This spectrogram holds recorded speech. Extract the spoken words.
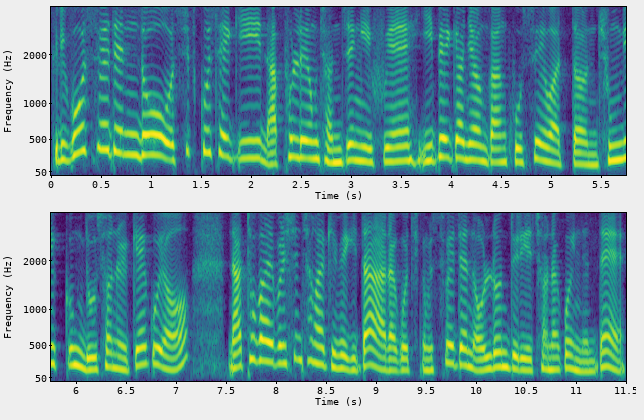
그리고 스웨덴도 19세기 나폴레옹 전쟁 이후에 200여 년간 고수해왔던 중립국 노선을 깨고요. 나토 가입을 신청할 계획이다라고 지금 스웨덴 언론들이 전하고 있는데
